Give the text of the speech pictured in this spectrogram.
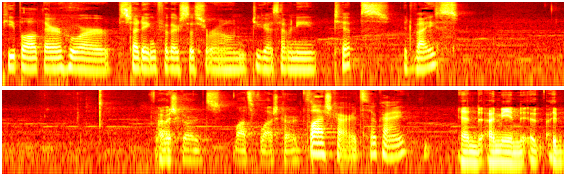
people out there who are studying for their Cicerone, do you guys have any tips, advice? Flashcards, lots of flashcards. Flashcards. Okay. And I mean, it, I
